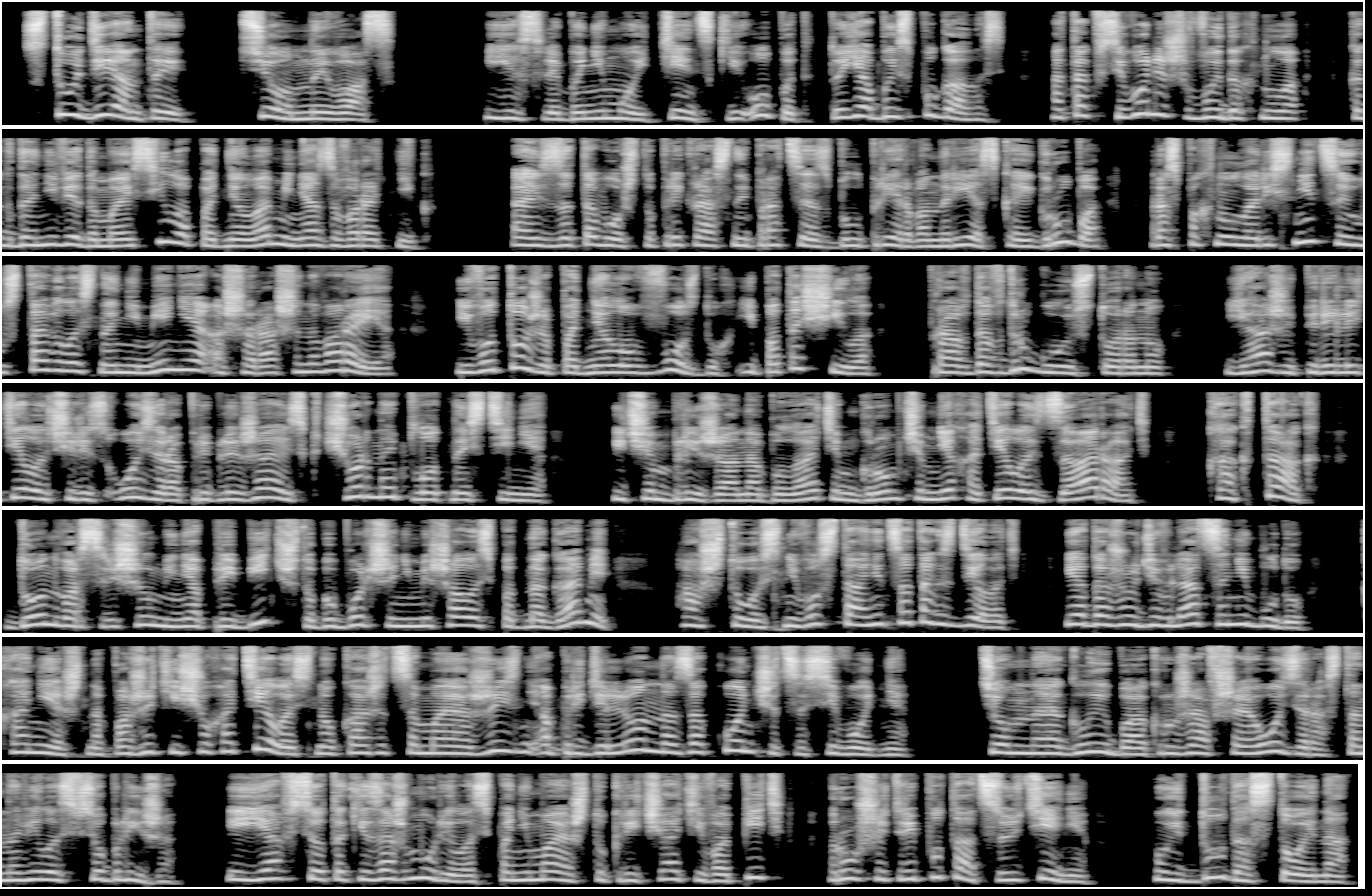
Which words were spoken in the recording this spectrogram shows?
«Студенты! Темный вас!» Если бы не мой теньский опыт, то я бы испугалась, а так всего лишь выдохнула, когда неведомая сила подняла меня за воротник а из-за того, что прекрасный процесс был прерван резко и грубо, распахнула ресницы и уставилась на не менее ошарашенного Рея. Его тоже подняло в воздух и потащило, правда, в другую сторону. Я же перелетела через озеро, приближаясь к черной плотной стене. И чем ближе она была, тем громче мне хотелось заорать. Как так? Донварс решил меня прибить, чтобы больше не мешалось под ногами? А что, с него станется так сделать? Я даже удивляться не буду. Конечно, пожить еще хотелось, но, кажется, моя жизнь определенно закончится сегодня. Темная глыба, окружавшая озеро, становилась все ближе, и я все-таки зажмурилась, понимая, что кричать и вопить – рушить репутацию тени. Уйду достойно.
